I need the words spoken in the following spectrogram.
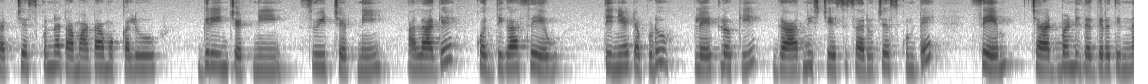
కట్ చేసుకున్న టమాటా ముక్కలు గ్రీన్ చట్నీ స్వీట్ చట్నీ అలాగే కొద్దిగా సేవ్ తినేటప్పుడు ప్లేట్లోకి గార్నిష్ చేసి సర్వ్ చేసుకుంటే సేమ్ చాట్ బండి దగ్గర తిన్న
